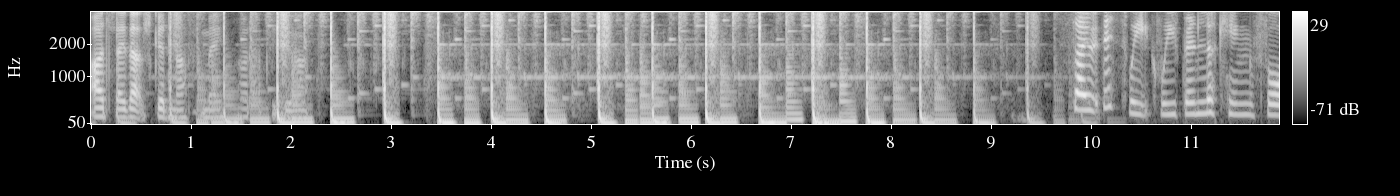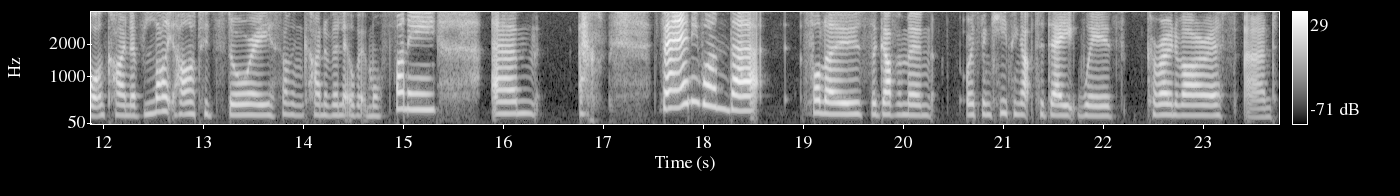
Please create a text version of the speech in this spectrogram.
I'd say that's good enough for me. I'd happily do that. So this week we've been looking for a kind of light-hearted story, something kind of a little bit more funny. Um, for anyone that follows the government or has been keeping up to date with coronavirus and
